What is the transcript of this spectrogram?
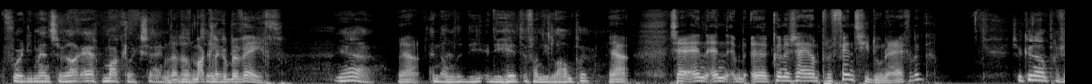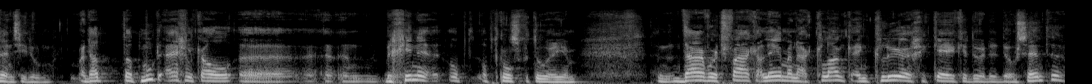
voor, die mensen wel erg makkelijk zijn. Omdat het makkelijker beweegt. Ja, ja. En dan die, die hitte van die lampen. Ja. Zij, en en uh, kunnen zij aan preventie doen eigenlijk? Ze kunnen aan preventie doen. Maar dat, dat moet eigenlijk al uh, beginnen op, op het conservatorium. En daar wordt vaak alleen maar naar klank en kleur gekeken door de docenten.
